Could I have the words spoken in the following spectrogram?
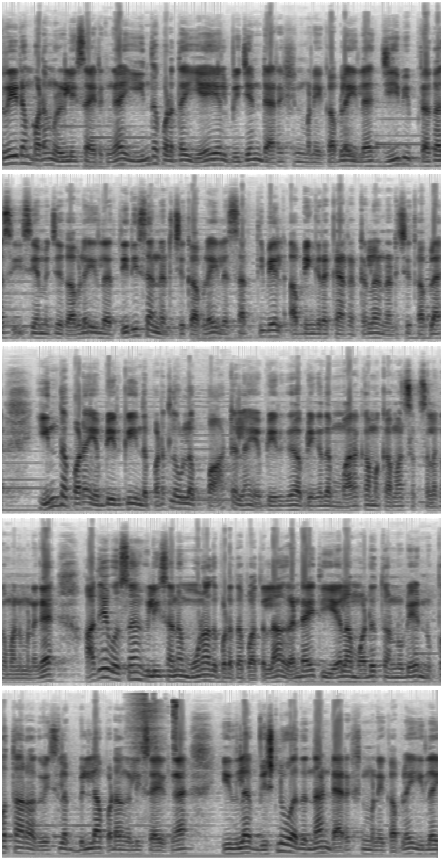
கிரீடம் படம் ரிலீஸ் ஆயிருக்குங்க. இந்த படத்தை ஏஎல் விஜயன் டைரக்ஷன் பண்ணியிருக்காப்புல இல்லை ஜிவி பிரகாஷ் இசையமைச்சிருக்காப்புல இல்லை திரிசா நடிச்சிருக்காப்புல இல்லை சக்திவேல் அப்படிங்கிற கேரக்டரில் நடிச்சிருக்காப்புல இந்த படம் எப்படி இருக்குது இந்த படத்தில் உள்ள பாட்டெல்லாம் எப்படி இருக்குது அப்படிங்கிறத மறக்காம கமெண்ட் செக்ஷனில் கமெண்ட் பண்ணுங்கள் அதே வருஷம் ரிலீஸ் ஆன மூணாவது படத்தை பார்த்தலாம் ரெண்டாயிரத்தி ஏழாம் ஆண்டு தன்னுடைய முப்பத்தாறாவது வயசில் பில்லா படம் ரிலீஸ் ஆயிருக்குங்க. இதில் விஷ்ணுவர்தன் தான் டைரக்ஷன் பண்ணியிருக்காப்புல இல்லை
